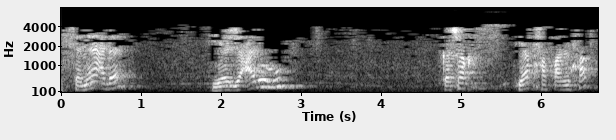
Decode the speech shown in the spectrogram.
السماع ده يجعله كشخص يبحث عن الحق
